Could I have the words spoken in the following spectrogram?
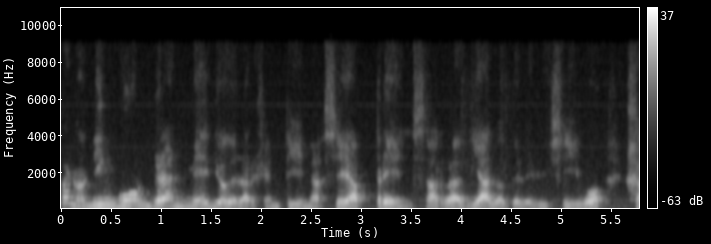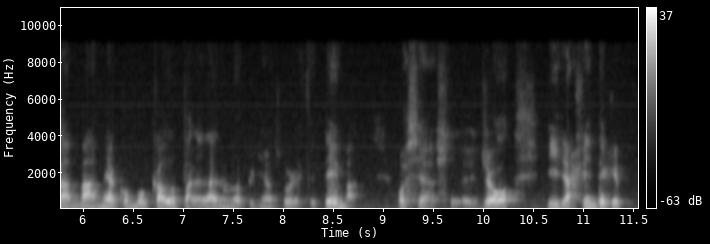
bueno, ningún gran medio de la Argentina, sea prensa, radial o televisivo, jamás me ha convocado para dar una opinión sobre este tema. O sea, yo y la gente que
